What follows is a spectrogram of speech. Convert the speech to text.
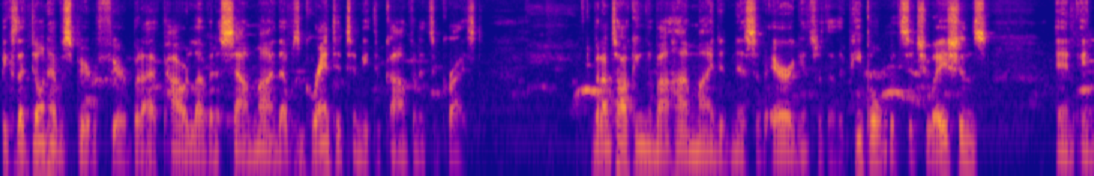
because I don't have a spirit of fear, but I have power, love, and a sound mind that was granted to me through confidence in Christ. But I'm talking about high mindedness of arrogance with other people, with situations, and, and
